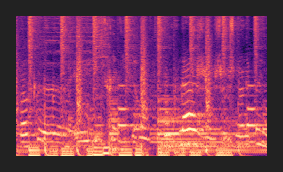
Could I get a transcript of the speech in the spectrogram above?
époque euh, est très différente. Donc là, je, je, je n'en ai pas une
